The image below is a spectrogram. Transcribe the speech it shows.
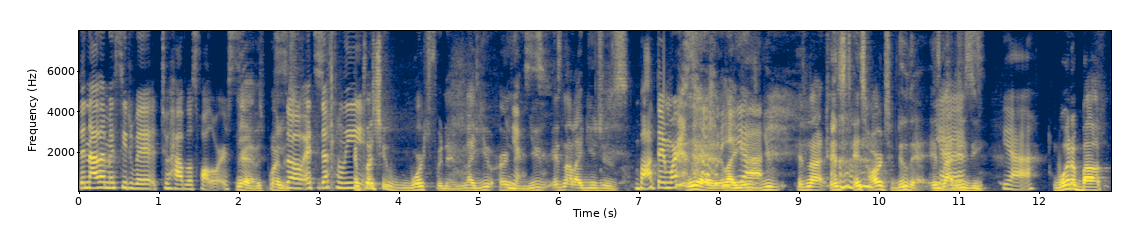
then nada me sirve to have those followers. Yeah, it's pointless. So it's definitely and plus, you worked for them. Like you earned Yes. them. You. It's not like you just. bought them or Yeah, like yeah. It's, you. It's not. It's it's hard to do that. It's not easy. Yeah. What about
